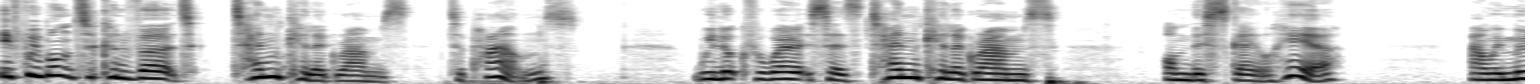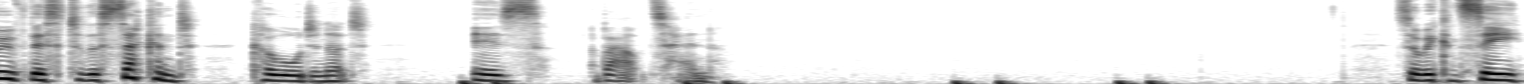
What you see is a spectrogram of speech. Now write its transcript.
If we want to convert 10 kilograms to pounds, we look for where it says 10 kilograms on this scale here and we move this to the second coordinate is about 10. So we can see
